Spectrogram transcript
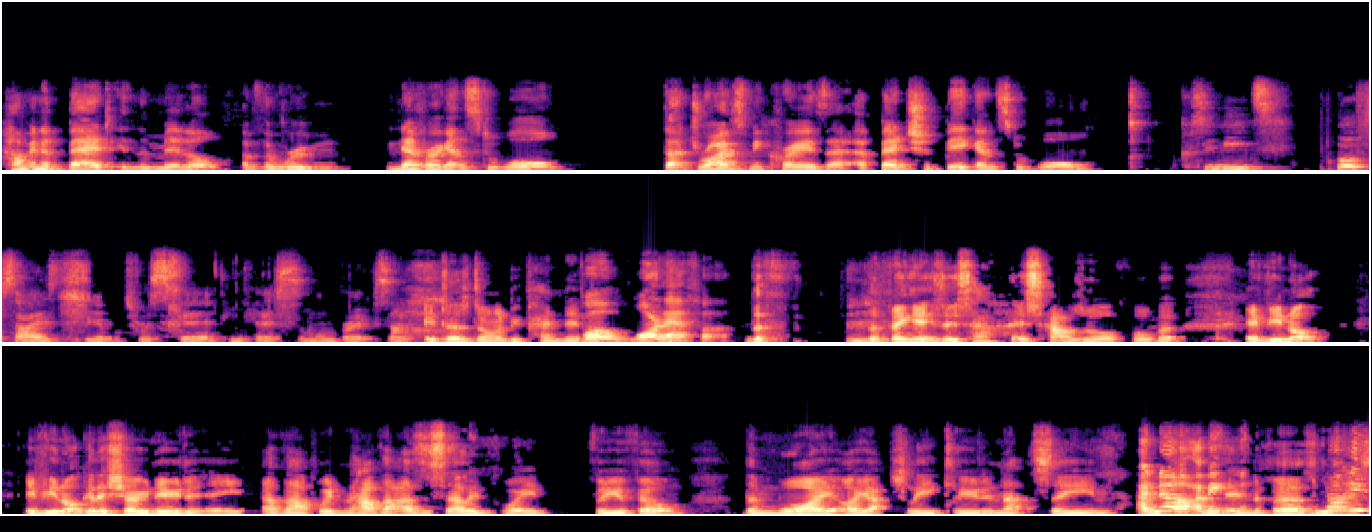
having a bed in the middle of the room, never against a wall? That drives me crazy. A bed should be against a wall. Because he needs both sides to be able to escape in case someone breaks in. It does don't want to be pending. But whatever. the th- the thing is, it sounds it sounds awful, but if you're not if you're not going to show nudity at that point and have that as a selling point for your film, then why are you actually including that scene I know. I mean, in the first not place?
